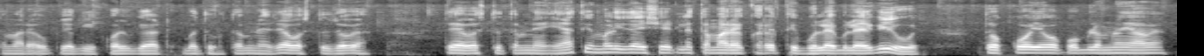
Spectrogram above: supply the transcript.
તમારે ઉપયોગી કોલગેટ બધું તમને જે વસ્તુ જોવે તે વસ્તુ તમને અહીંયાથી મળી જાય છે એટલે તમારે ઘરેથી ભૂલાઈ ભૂલાઈ ગયું હોય. તો કોઈ એવો પ્રોબ્લેમ નહીં આવે.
